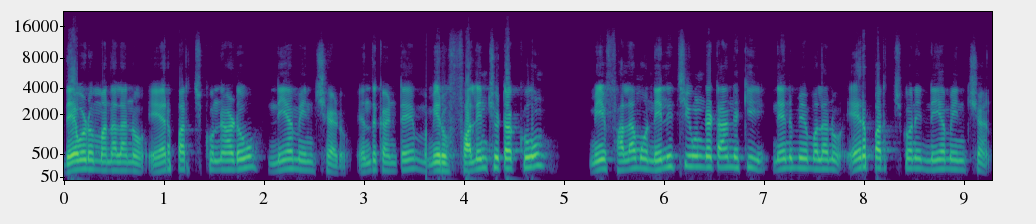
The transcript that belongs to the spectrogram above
దేవుడు మనలను ఏర్పరచుకున్నాడు నియమించాడు. ఎందుకంటే మీరు ఫలించుటకు మీ ఫలము నిలిచి ఉండటానికి నేను మిమ్మలను ఏర్పరచుకొని నియమించాను.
